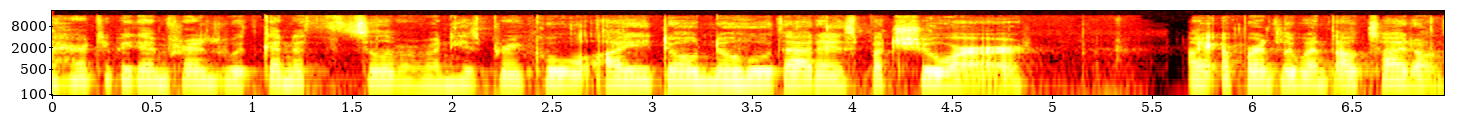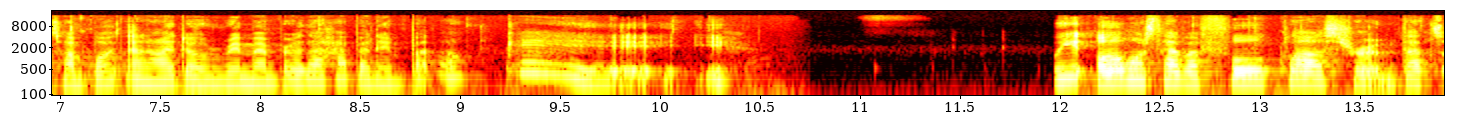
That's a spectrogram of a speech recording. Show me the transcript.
I heard he became friends with Kenneth Silverman. He's pretty cool. I don't know who that is, but sure. I apparently went outside on some point and I don't remember that happening, but okay. We almost have a full classroom. That's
